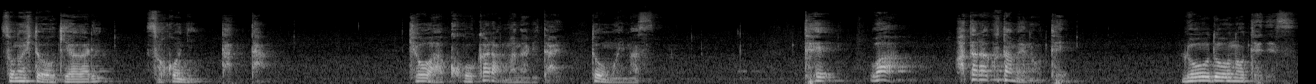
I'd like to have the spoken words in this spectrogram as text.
その人は起き上がりそこに今日はここから学びたいと思います。手は働くための手。労働の手です。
